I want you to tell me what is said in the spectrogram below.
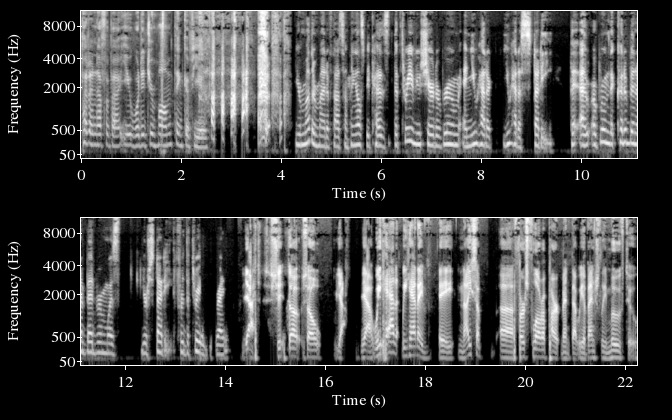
But enough about you. What did your mom think of you? Your mother might have thought something else because the three of you shared a room and you had a you had a study. A, a room that could have been a bedroom was your study for the three of you, right? Yeah. She, so so yeah yeah we had we had a a nice uh, first floor apartment that we eventually moved to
